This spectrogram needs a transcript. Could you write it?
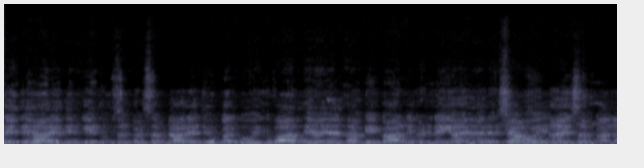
ਜੀਵਨ ਪਤ ਕਰੇ ਤਿਹਾਰੇ ਤਿਨ ਕੇ ਤੁਮ ਸੰਕਟ ਸਭ ਡਾਰੇ ਜੋ ਕਲ ਕੋ ਇੱਕ ਬਾਰ ਤੇ ਆਇਆ ਤਾਕੇ ਕਾਲ ਨਿਕਟ ਨਹੀਂ ਆਇਆ, ਰਖਸ਼ਾ ਹੋਏ ਨਾਏ ਸਭ ਕਾਲਾ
